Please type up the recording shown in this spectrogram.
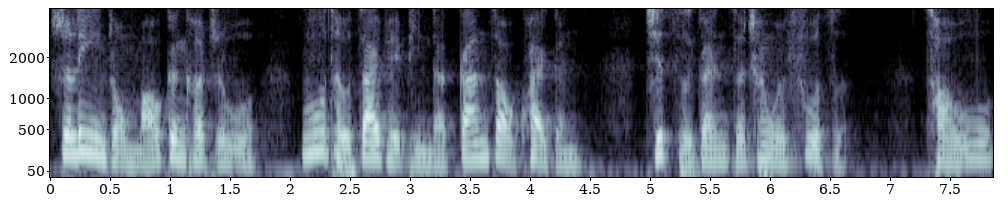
是另一种毛茛科植物乌头栽培品的干燥块根，其子根则称为附子。草乌。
